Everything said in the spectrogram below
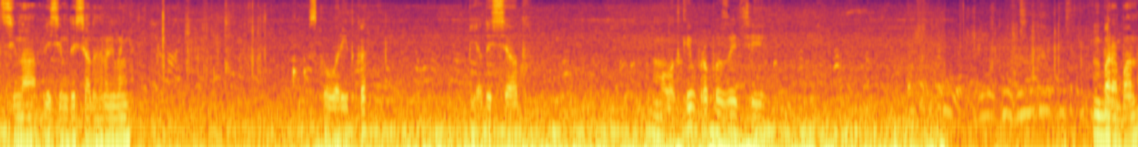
Ціна 80 гривень. Сковорідка 50. Молотки в пропозиції. Барабан.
